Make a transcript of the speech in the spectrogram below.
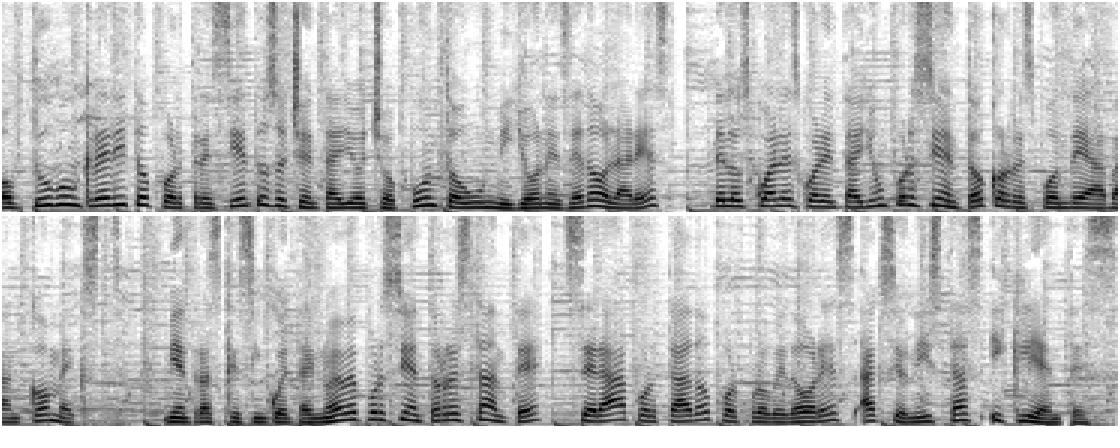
Obtuvo un crédito por 388.1 millones de dólares, de los cuales 41% corresponde a Bancomext mientras que 59% restante será aportado por proveedores, accionistas y clientes.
